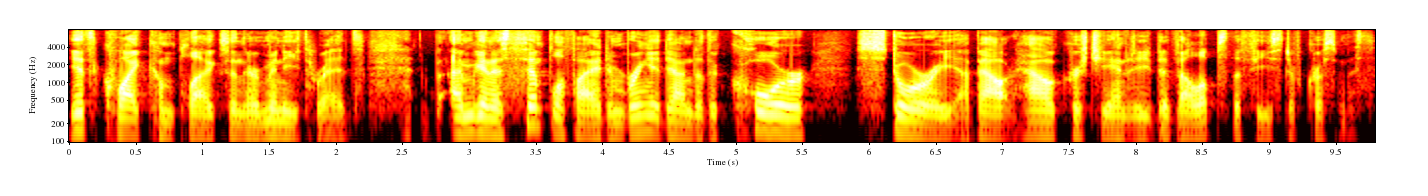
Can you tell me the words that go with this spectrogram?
it's quite complex, and there are many threads. I'm going to simplify it and bring it down to the core story about how Christianity develops the feast of Christmas,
